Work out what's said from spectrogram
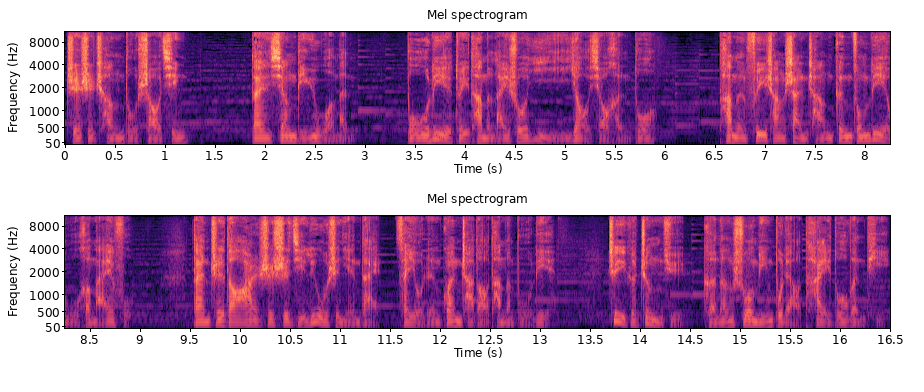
只是程度稍轻。但相比于我们，捕猎对他们来说意义要小很多。他们非常擅长跟踪猎物和埋伏。但直到二十世纪六十年代，才有人观察到他们捕猎。这个证据可能说明不了太多问题。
